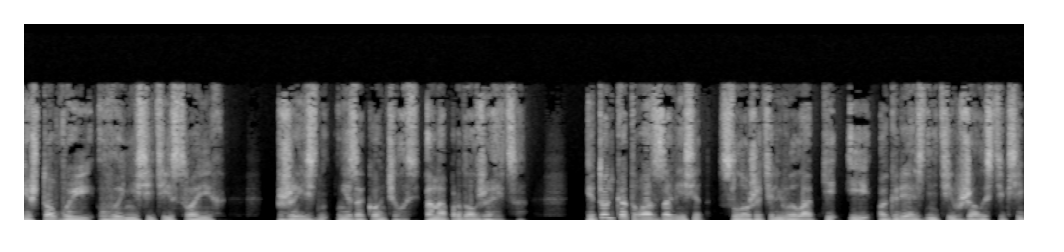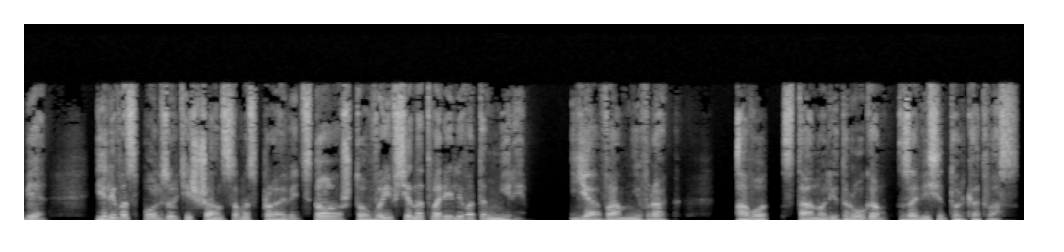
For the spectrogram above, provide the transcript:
и что вы вынесете из своих. Жизнь не закончилась, она продолжается. И только от вас зависит, сложите ли вы лапки и погрязнете в жалости к себе, или воспользуетесь шансом исправить то, что вы все натворили в этом мире. Я вам не враг, а вот стану ли другом, зависит только от вас.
